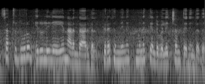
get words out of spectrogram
சற்று தூரம் இருளிலேயே நடந்தார்கள். பிறகு மினுக் மினுக் என்று வெளிச்சம் தெரிந்தது.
